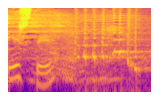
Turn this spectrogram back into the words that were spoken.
Este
